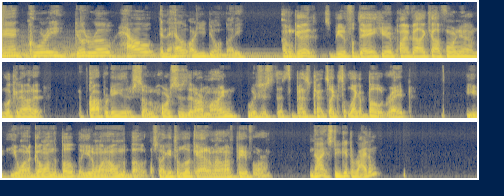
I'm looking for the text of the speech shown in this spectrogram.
Man, Cory Gautereaux, how in the hell are you doing, buddy? I'm good. It's a beautiful day here in Pine Valley, California. I'm looking out at the property. There's some horses that aren't mine, which is that's the best kind. It's like like a boat, right? You you want to go on the boat, but you don't want to own the boat. So I get to look at them. I don't have to pay for them. Nice. Do you get to ride them?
